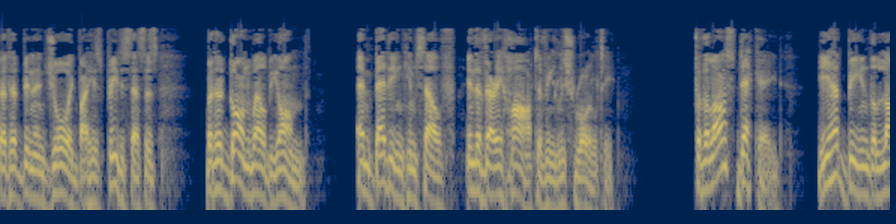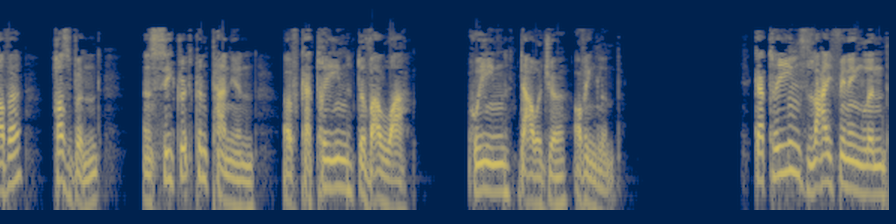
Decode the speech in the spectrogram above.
that had been enjoyed by his predecessors, but had gone well beyond, embedding himself in the very heart of English royalty. For the last decade, he had been the lover, husband, and secret companion of Catherine de Valois, Queen Dowager of England. Catherine's life in England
